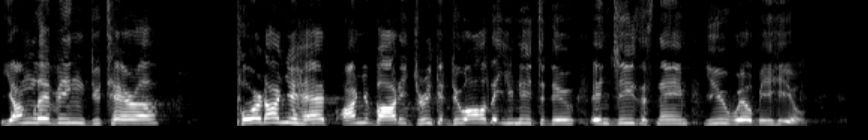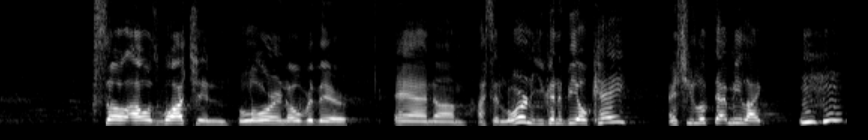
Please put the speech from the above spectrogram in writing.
Young Living, doTERRA, pour it on your head, on your body, drink it, do all that you need to do. In Jesus' name, you will be healed. So I was watching Lauren over there, and um, I said, Lauren, are you going to be okay? And she looked at me like, mm hmm.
